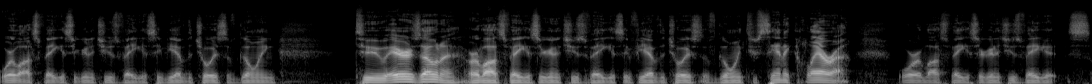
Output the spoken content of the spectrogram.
or Las Vegas, you're going to choose Vegas. If you have the choice of going to Arizona or Las Vegas, you're going to choose Vegas. If you have the choice of going to Santa Clara or Las Vegas, you're going to choose Vegas.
